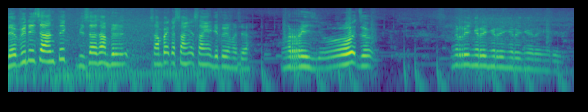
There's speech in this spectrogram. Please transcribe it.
Definisi cantik bisa sambil sampai ke sange-sange gitu ya Mas ya. Ngeri, yuk, Cuk. Ngeri, ngeri, ngeri, ngeri, ngeri, ngeri.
